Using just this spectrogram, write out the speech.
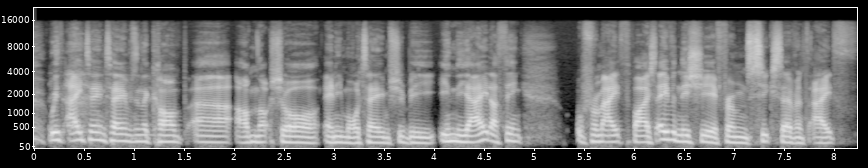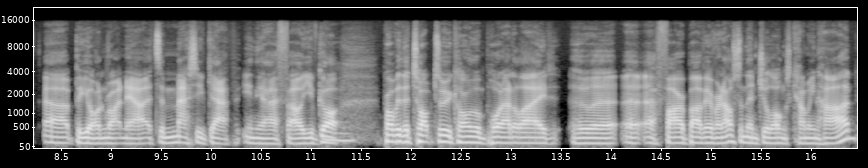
with 18 teams in the comp, uh, I'm not sure any more teams should be in the eight. I think from eighth place, even this year, from sixth, seventh, eighth uh, beyond right now, it's a massive gap in the AFL. You've got probably the top two, Collingwood and Port Adelaide, who are, are, far above everyone else, and then Geelong's coming hard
